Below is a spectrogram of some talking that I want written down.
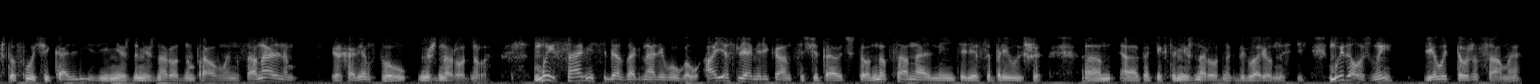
что в случае коллизии между международным правом и национальным верховенство у международного. Мы сами себя загнали в угол. А если американцы считают, что национальные интересы превыше э, э, каких-то международных договоренностей, мы должны делать то же самое.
